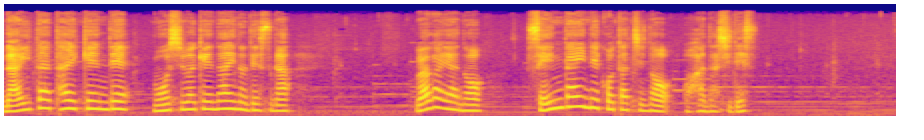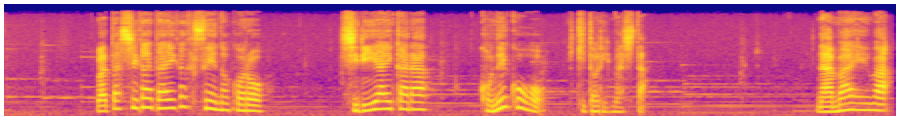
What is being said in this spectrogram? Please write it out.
泣いた体験で申し訳ないのですが我が家の仙台猫たちのお話です私が大学生の頃知り合いから子猫を引き取りました名前は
